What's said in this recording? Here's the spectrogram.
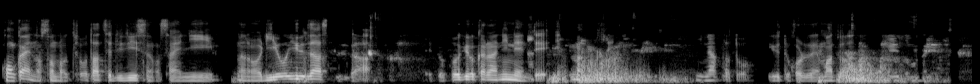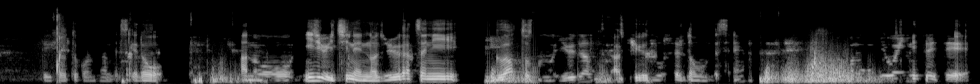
今回のその調達リリースの際に、あの、利用ユーザー数が、えっと、創業から2年で1万人になったというところで、まずは、おめでといますっていうところなんですけど、あの、21年の10月に、ぐわっとそのユーザー数が急増してると思うんですね。この要因について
